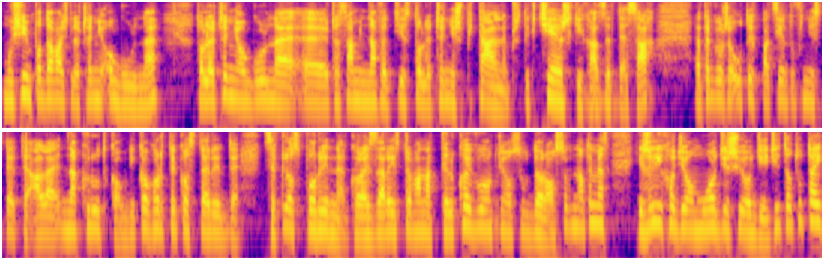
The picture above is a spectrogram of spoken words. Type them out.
musimy podawać leczenie ogólne. To leczenie ogólne e, czasami nawet jest to leczenie szpitalne przy tych ciężkich AZS-ach, dlatego że u tych pacjentów niestety, ale na krótko glikokortykosterydy, cyklosporynę, która jest zarejestrowana tylko i wyłącznie osób dorosłych. Natomiast jeżeli chodzi o młodzież i o dzieci, to tutaj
